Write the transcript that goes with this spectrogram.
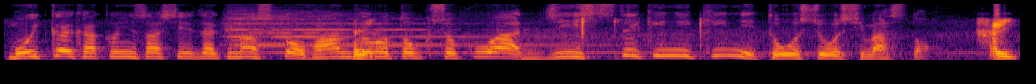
もう一回確認させていただきますと、ファンドの特色は実質的に金に投資をしますと。はい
